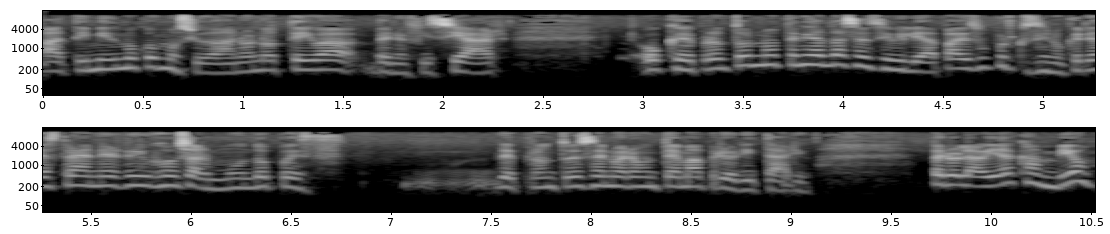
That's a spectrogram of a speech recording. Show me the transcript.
a ti mismo como ciudadano no te iba a beneficiar o que de pronto no tenías la sensibilidad para eso porque si no querías traer hijos al mundo, pues de pronto ese no era un tema prioritario. Pero la vida cambió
